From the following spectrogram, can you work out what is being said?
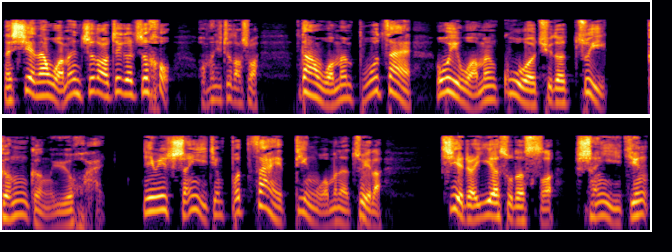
那现在我们知道这个之后，我们就知道说，但我们不再为我们过去的罪耿耿于怀，因为神已经不再定我们的罪了。借着耶稣的死，神已经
